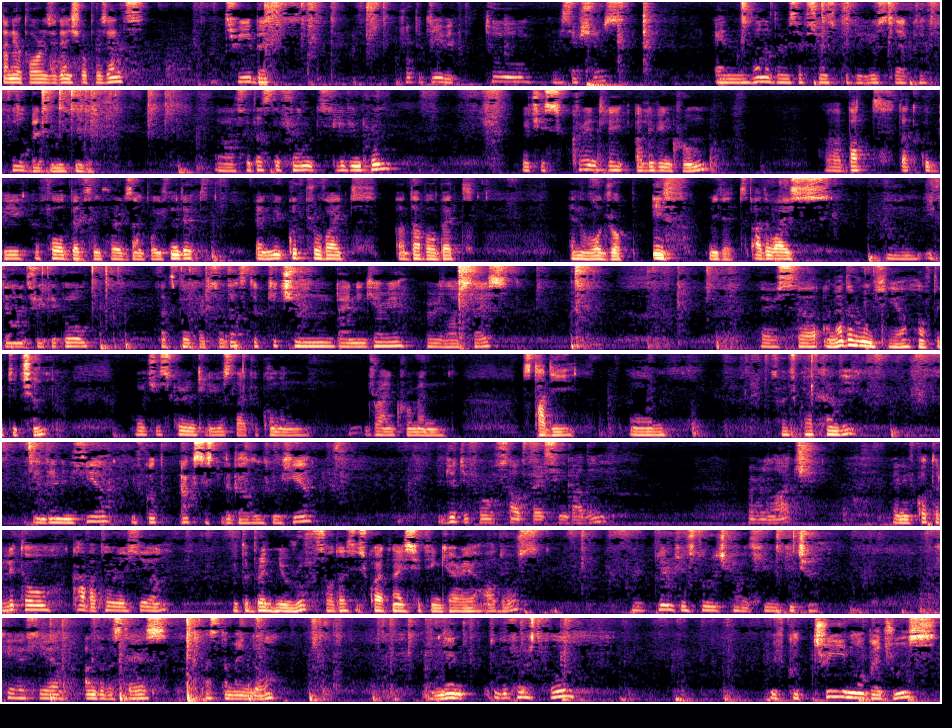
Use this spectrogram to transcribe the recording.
Daniel Paul Residential presents. Three bed property with two receptions. And one of the receptions could be used like a full bedroom if needed. Uh, so that's the front living room which is currently a living room. Uh, but that could be a full bedroom for example if needed. And we could provide a double bed and a wardrobe if needed. Otherwise um, if there are three people that's perfect. So that's the kitchen dining area very large size there's uh, another room here of the kitchen which is currently used like a common drying room and study um, so it's quite handy. And then in here you've got access to the garden from here. Beautiful south facing garden very large. And you've got a little covered area here with a brand new roof so this is quite nice sitting area outdoors. And plenty of storage covered here in the kitchen. Here here under the stairs. That's the main door. And then to the first floor. We've got three more bedrooms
